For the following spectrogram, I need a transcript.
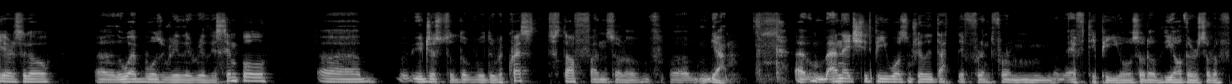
years ago, uh, the web was really, really simple. Uh, you just sort of would request stuff and sort of, um, yeah. Um, and HTTP wasn't really that different from FTP or sort of the other sort of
